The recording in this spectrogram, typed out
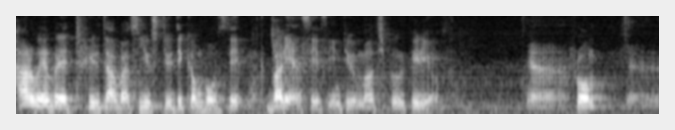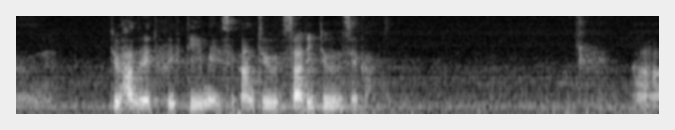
Haar wavelet filter was used to decompose the variances into multiple periods from 250 milliseconds to 32 seconds. Uh,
